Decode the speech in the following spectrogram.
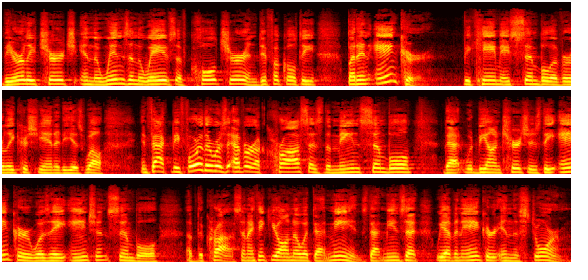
the early church in the winds and the waves of culture and difficulty, but an anchor became a symbol of early Christianity as well. In fact, before there was ever a cross as the main symbol that would be on churches, the anchor was a ancient symbol of the cross. And I think you all know what that means. That means that we have an anchor in the storm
